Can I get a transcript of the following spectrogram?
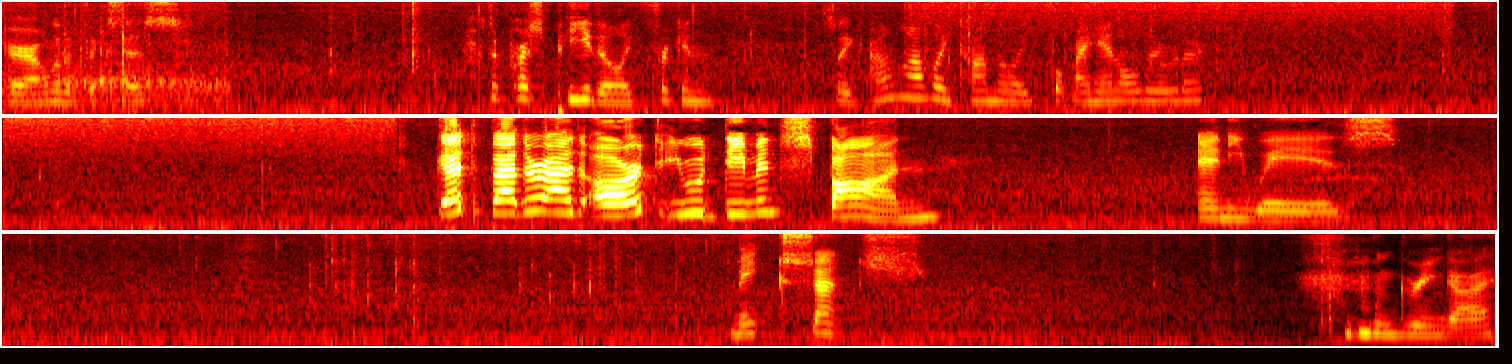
Here, I'm gonna fix this. I have to press P to like freaking. It's like I don't have like time to like put my hand all the way over there. Get better at art, you demon spawn. Anyways. Makes sense. Green guy.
